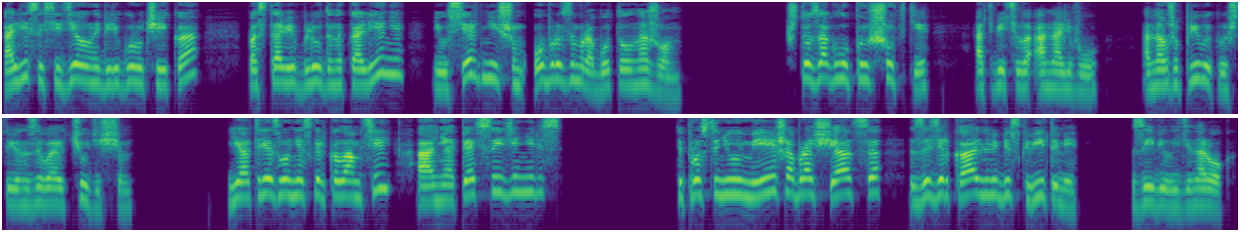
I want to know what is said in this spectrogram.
Алиса сидела на берегу ручейка, поставив блюдо на колени и усерднейшим образом работала ножом. «Что за глупые шутки?» — ответила она льву. Она уже привыкла, что ее называют чудищем. Я отрезала несколько ломтей, а они опять соединились. Ты просто не умеешь обращаться с зазеркальными бисквитами, — заявил единорог.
